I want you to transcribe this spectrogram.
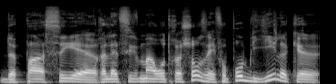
de passer euh, relativement à autre chose. Il faut pas oublier là, que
